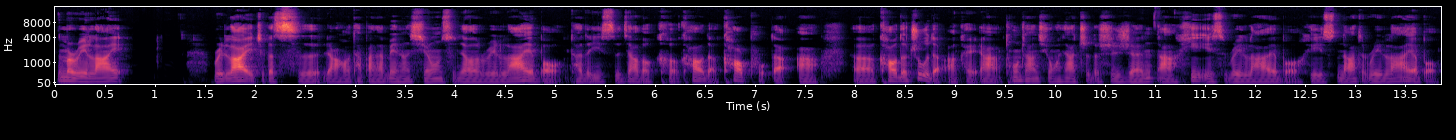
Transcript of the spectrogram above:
那么 rely rely 这个词，然后它把它变成形容词，叫做 reliable，它的意思叫做可靠的、靠谱的啊，呃，靠得住的。OK 啊，通常情况下指的是人啊，he is reliable，he is not reliable。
